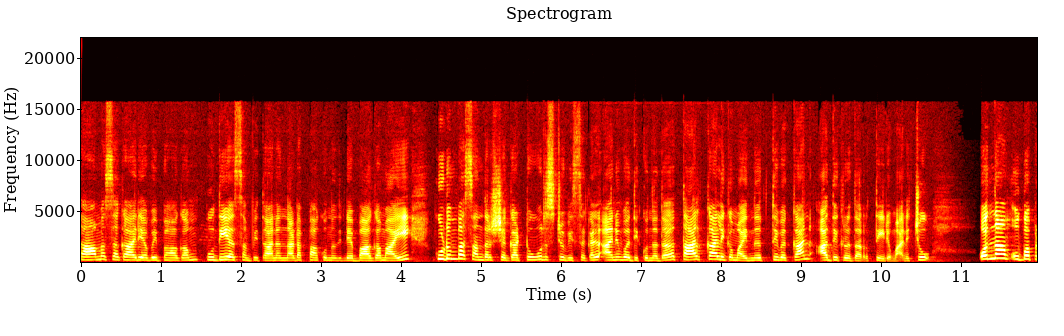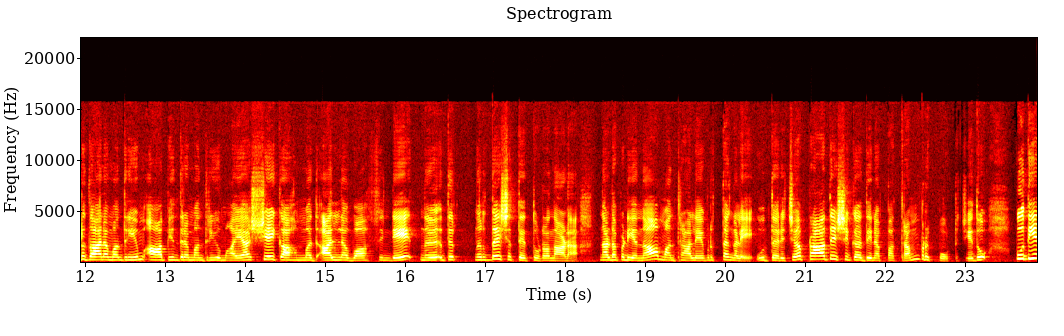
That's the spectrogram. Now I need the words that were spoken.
താമസകാര്യ വിഭാഗം പുതിയ സംവിധാനം നടപ്പാക്കുന്നതിന്റെ ഭാഗമായി കുടുംബ സന്ദർശക ടൂറിസ്റ്റ് വിസകൾ അനുവദിക്കുന്നത് താൽക്കാലികമായി നിർത്തിവെക്കാൻ അധികൃതർ തീരുമാനിച്ചു. ഒന്നാം ഉപപ്രധാനമന്ത്രിയും ആഭ്യന്തരമന്ത്രിയുമായ ഷെയ്ഖ് അഹമ്മദ് അൽ നവാസിന്റെ നിർദ്ദേശത്തെ തുടർന്നാണ് നടപടിയെന്ന് മന്ത്രാലയ വൃത്തങ്ങളെ ഉദ്ധരിച്ച് പ്രാദേശിക ദിനപത്രം റിപ്പോർട്ട് ചെയ്തു. പുതിയ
